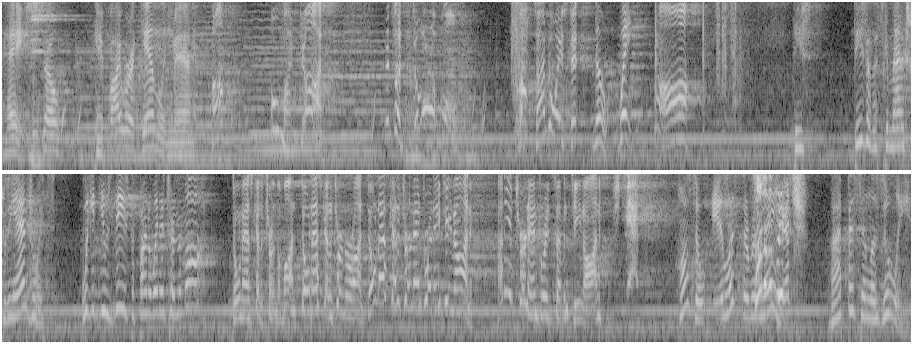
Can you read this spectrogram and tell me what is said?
Hey, so if I were a gambling man, Huh? Oh my god. It's adorable. Well, time to waste it. no, wait. Aw. These, these are the schematics for the androids. We could use these to find a way to turn them off. Don't ask how to turn them on. Don't ask how to turn her on. Don't ask how to turn Android 18 on. How do you turn Android 17 on? Shit! Also, it lists their real Son of a names. bitch! Lapis and Lazuli.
